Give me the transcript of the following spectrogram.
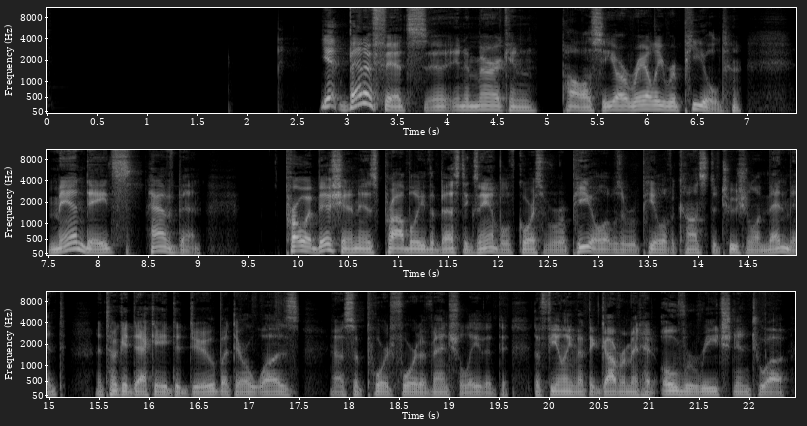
Yet benefits uh, in American policy are rarely repealed. Mandates have been. Prohibition is probably the best example, of course, of a repeal. It was a repeal of a constitutional amendment. It took a decade to do, but there was uh, support for it eventually. That the, the feeling that the government had overreached into a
